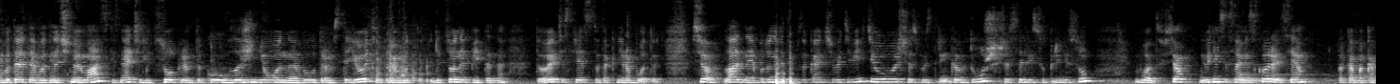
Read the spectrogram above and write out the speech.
вот этой вот ночной маски, знаете, лицо прям такое увлажненное, вы утром встаете, прям вот лицо напитано, то эти средства так не работают. Все, ладно, я буду на этом заканчивать видео, сейчас быстренько в душ, сейчас Алису принесу. Вот, все, увидимся с вами скоро, всем пока-пока.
